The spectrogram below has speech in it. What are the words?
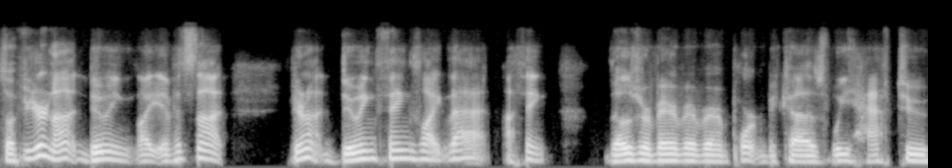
So if you're not doing like if it's not if you're not doing things like that, I think those are very, very, very important because we have to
